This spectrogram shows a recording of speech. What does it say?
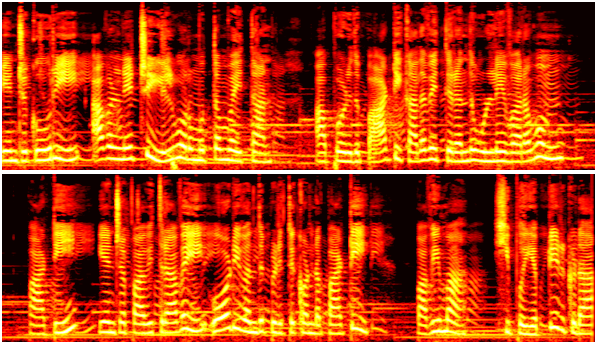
என்று கூறி அவள் நெற்றியில் ஒரு முத்தம் வைத்தான். அப்பொழுது பாட்டி கதவை திறந்து உள்ளே வரவும் பாட்டி என்ற பவித்ராவை ஓடி வந்து பிடித்து கொண்ட பாட்டி பவிமா இப்போ எப்படி இருக்குடா?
